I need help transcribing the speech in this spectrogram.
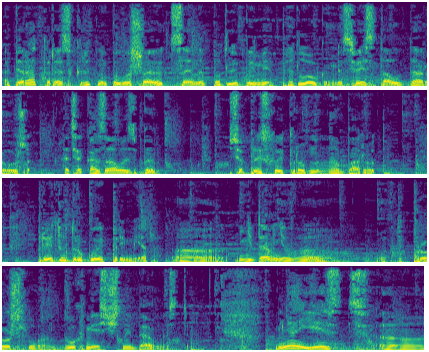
операторы скрытно повышают цены под любыми предлогами. Связь стала дороже, хотя, казалось бы, все происходит ровно наоборот. Приведу другой пример э, недавнего вот прошлого, двухмесячной давности. У меня есть э,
